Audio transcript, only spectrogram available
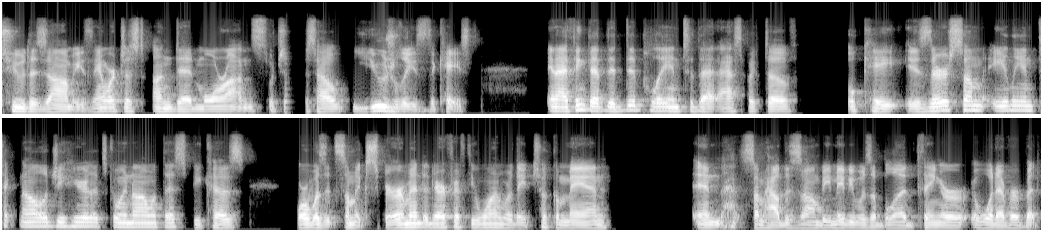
to the zombies. They weren't just undead morons, which is how usually is the case. And I think that they did play into that aspect of okay, is there some alien technology here that's going on with this? Because, or was it some experiment at Area 51 where they took a man and somehow the zombie maybe was a blood thing or, whatever? But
